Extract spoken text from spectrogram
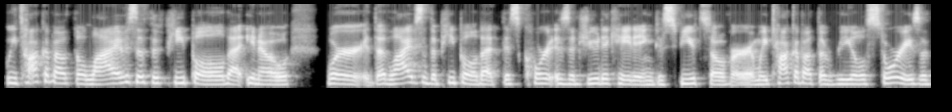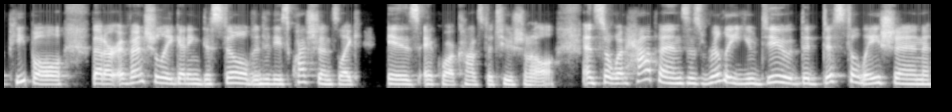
we talk about the lives of the people that, you know, were the lives of the people that this court is adjudicating disputes over. And we talk about the real stories of people that are eventually getting distilled into these questions like, is ICWA constitutional? And so what happens is really you do the distillation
